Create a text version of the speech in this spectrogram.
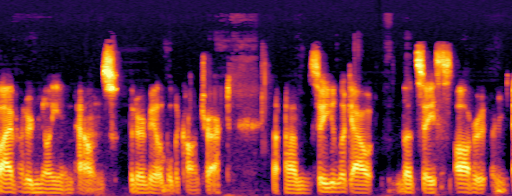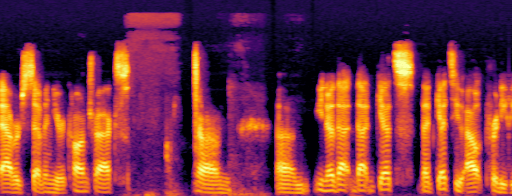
500 million pounds that are available to contract. Um, so you look out, let's say average seven year contracts. Um, um, you know that that gets that gets you out pretty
